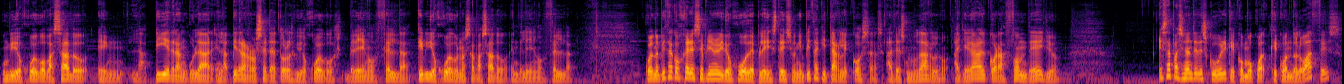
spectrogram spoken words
un videojuego basado en la piedra angular, en la piedra roseta de todos los videojuegos de Legend of Zelda, ¿qué videojuego nos ha basado en The Legend of Zelda? Cuando empieza a coger ese primer videojuego de PlayStation y empieza a quitarle cosas, a desnudarlo, a llegar al corazón de ello, es apasionante descubrir que, cuando lo haces,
